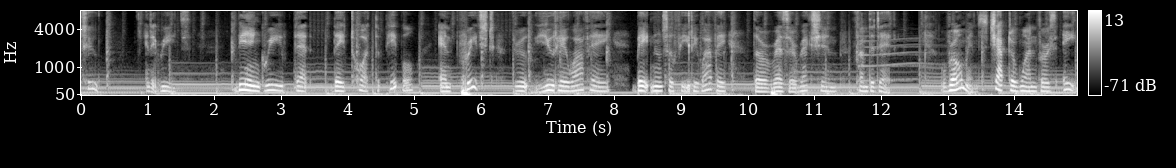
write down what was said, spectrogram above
2. And it reads, Being grieved that they taught the people and preached through Yudhewafe, Beit Nun Sophie Yudhewafe, the resurrection from the dead. Romans chapter 1, verse 8.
